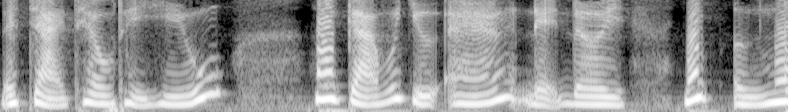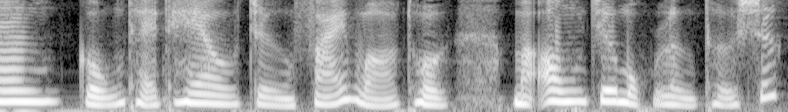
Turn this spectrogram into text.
để chạy theo thị hiếu. Ngay cả với dự án để đời, nhiếp ẩn nương cũng thể theo trường phái võ thuật mà ông chưa một lần thử sức.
